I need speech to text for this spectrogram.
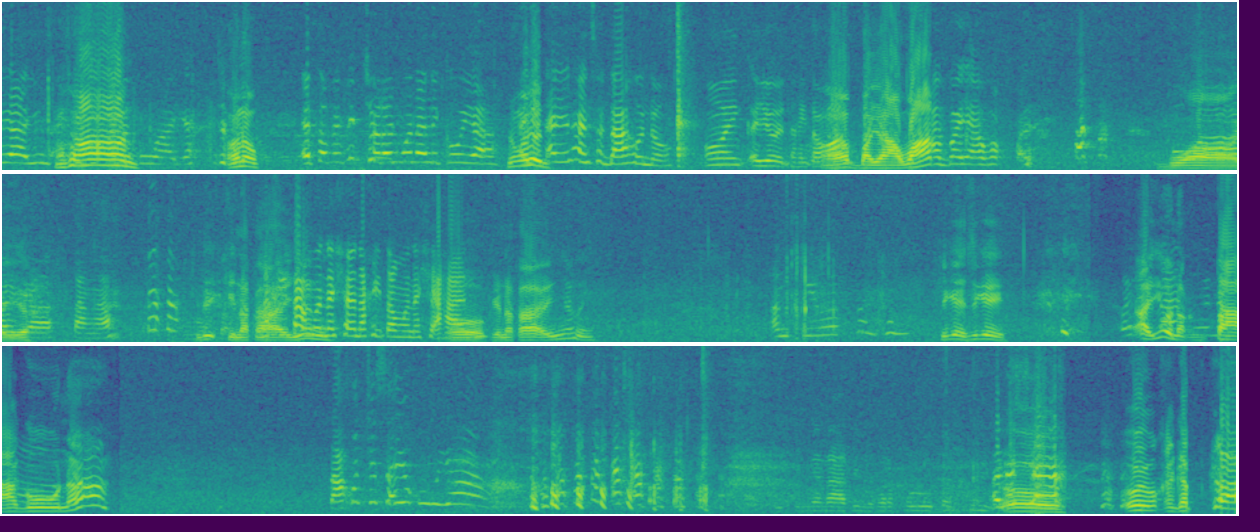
buhaya. Yun, ay, Saan? may buhaya. Ano? Ito, pipicturean mo na ni kuya. Yung alin? Ayun, ayun, han, sa dahon, no? Oink, ayun, nakita mo? Ah, bayawak? Ah, bayawak pala. Buhaya. Tanga. Hindi, kinakain Nakita mo yan. na siya, nakita mo na siya, Han. Oo, kinakain yan eh. Ang cute. Sige, sige. Ayun, nagtago nagtago na. Takot siya sa'yo, kuya. Tingnan natin, masarap pulutan ko. eh. Ano Oo. siya? Uy, kagat ka.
